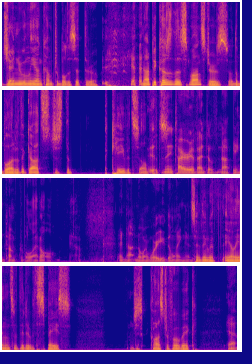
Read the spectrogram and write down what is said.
genuinely uncomfortable to sit through. Yeah. Not because of the monsters or the blood or the guts, just the, the cave itself. It's It's, the entire event of not being comfortable at all, yeah, and not knowing where you're going, and same thing with Alien. That's what they did with space. Just claustrophobic yeah.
